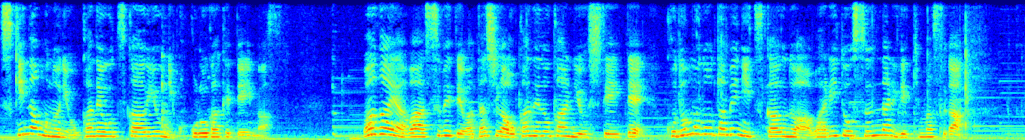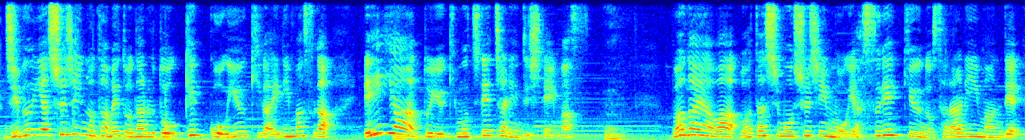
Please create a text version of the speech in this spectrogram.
好きなものにお金を使うように心がけています。我が家は全て私がお金の管理をしていて子供のために使うのは割とすんなりできますが自分や主人のためとなると結構勇気がいりますがえいやーという気持ちでチャレンジしています。うん。我が家は私も主人も安月給のサラリーマンで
